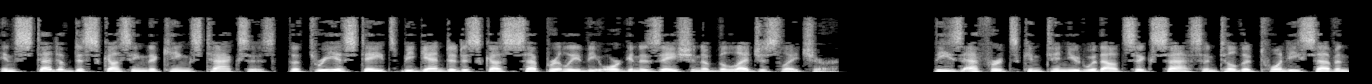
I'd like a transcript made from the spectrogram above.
Instead of discussing the king's taxes, the three estates began to discuss separately the organization of the legislature. These efforts continued without success until 27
